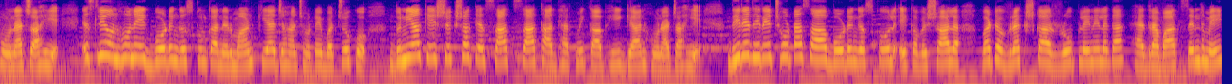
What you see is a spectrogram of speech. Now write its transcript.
होना चाहिए। इसलिए उन्होंने एक बोर्डिंग स्कूल का निर्माण किया, जहाँ छोटे बच्चों को दुनिया के शिक्षा के साथ साथ आध्यात्मिक का भी ज्ञान होना चाहिए। धीरे धीरे छोटा सा बोर्डिंग स्कूल एक विशाल वट वृक्ष का रूप लेने लगा। हैदराबाद, सिंध में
